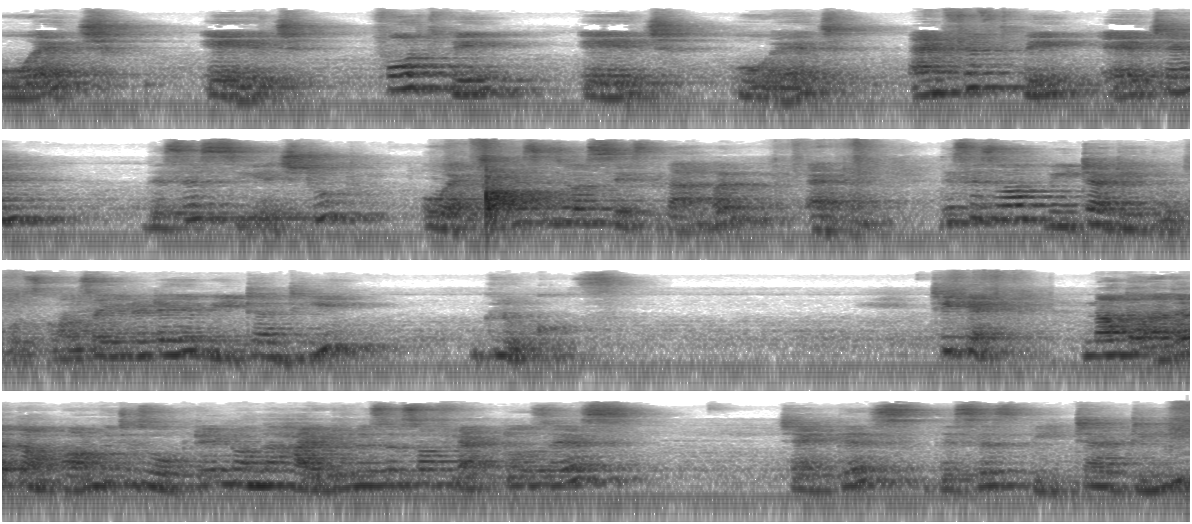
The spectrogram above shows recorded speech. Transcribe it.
ओ एच एच फोर्थ पे H O H and fifth पे H and two O H this is your six carbon atom this is your beta D glucose कौन सा यूनिट है ये? बीटा डी ग्लूकोज ठीक है? Now the other compound which is obtained on the hydrolysis of lactose is, check this. This is beta d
